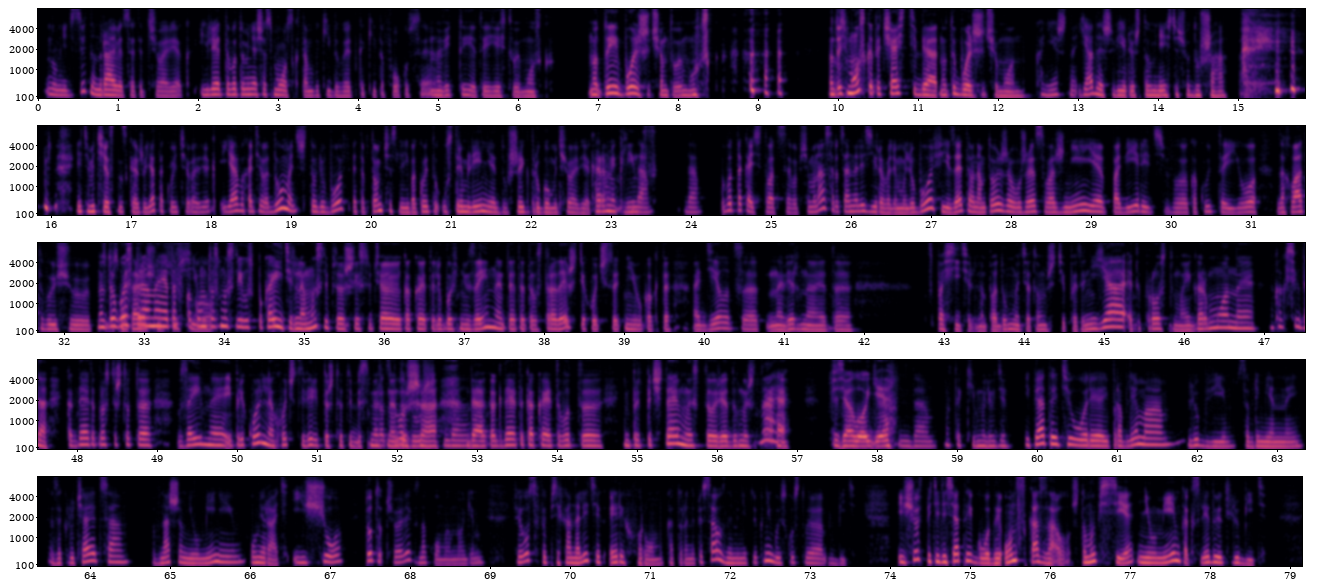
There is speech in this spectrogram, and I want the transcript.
ну, мне действительно нравится этот человек? Или это вот у меня сейчас мозг там выкидывает какие-то фокусы? но ведь ты это и есть твой мозг. Но ты больше, чем твой мозг. Ну, то есть мозг это часть тебя, но ты больше, чем он. Конечно. Я даже верю, что у меня есть еще душа. Я тебе честно скажу, я такой человек. Я бы хотела думать, что любовь — это в том числе и какое-то устремление души к другому человеку. Карми Да, Клинкс. Да. Вот такая ситуация. В общем, у нас рационализировали мы любовь, и из-за этого нам тоже уже сложнее поверить в какую-то ее захватывающую, Но с другой стороны, это в каком-то смысле успокоительная мысль, потому что если у тебя какая-то любовь невзаимная, ты от этого страдаешь, тебе хочется от нее как-то отделаться, наверное, это спасительно подумать о том, что типа это не я, это просто мои гормоны. Ну, как всегда, когда это просто что-то взаимное и прикольное, хочется верить в то, что это бессмертная Родство душа. душ, да. Да, когда это какая-то вот э, непредпочитаемая история, думаешь, да, физиология. Да. Вот такие мы люди. И пятая теория и проблема любви современной заключается в нашем неумении умирать. И еще тот человек, знакомый многим, философ и психоаналитик Эрих Фром, который написал знаменитую книгу «Искусство любить». Еще в 50-е годы он сказал, что мы все не умеем как следует любить.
